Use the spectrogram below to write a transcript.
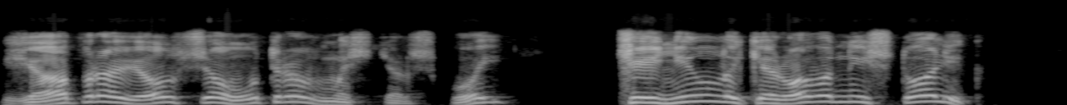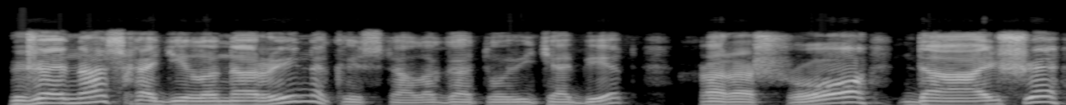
Я провел все утро в мастерской, чинил лакированный столик. Жена сходила на рынок и стала готовить обед. Хорошо, дальше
